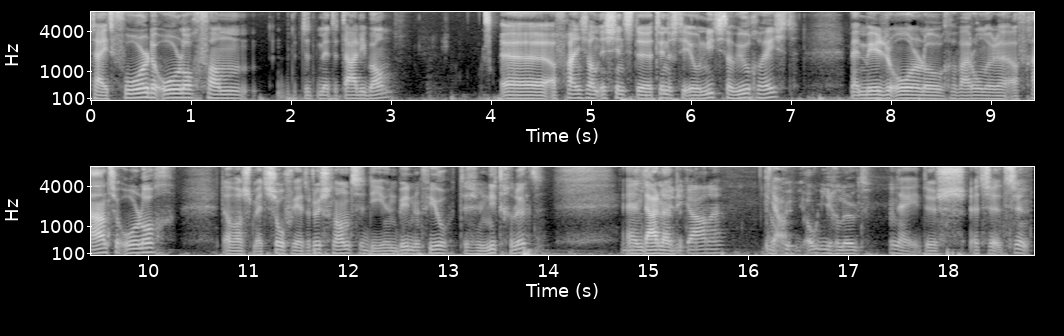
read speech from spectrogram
tijd voor de oorlog van, de- met de Taliban. Eh, Afghanistan is sinds de 20e eeuw niet stabiel geweest. Met meerdere oorlogen, waaronder de Afghaanse oorlog. Dat was met Sovjet-Rusland, die hun binnenviel. Het is hun niet gelukt. En daarna Amerikanen. Ja. Ook, ook niet gelukt. Nee, dus het is, het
